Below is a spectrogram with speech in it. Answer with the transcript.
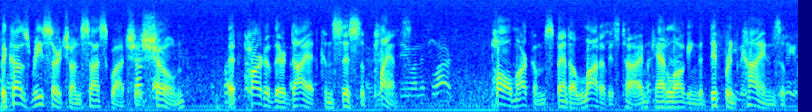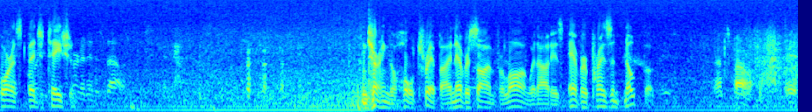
Because research on Sasquatch has shown that part of their diet consists of plants, Paul Markham spent a lot of his time cataloging the different kinds of forest vegetation. During the whole trip, I never saw him for long without his ever-present notebook. That's powerful. Yes.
